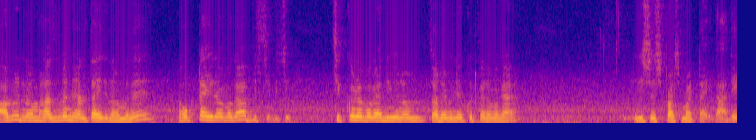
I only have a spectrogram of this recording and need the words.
ಅವರು ನಮ್ಮ ಹಸ್ಬೆಂಡ್ ಹೇಳ್ತಾ ಇದ್ರು ಆಮೇಲೆ ಹೋಗ್ತಾ ಇರೋವಾಗ ಬಿಸಿ ಬಿಸಿ ಚಿಕ್ಕಿರೋವಾಗ ನೀವು ನಮ್ಮ ತೊಡೆ ಮನೆ ಕುತ್ಕೊಳ್ಳೋವಾಗ ರಿಸರ್ಚ್ ಪಾಸ್ ಮಾಡ್ತಾ ಇದ್ದ. ಅದೇ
